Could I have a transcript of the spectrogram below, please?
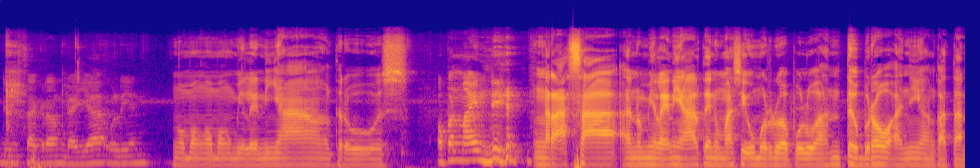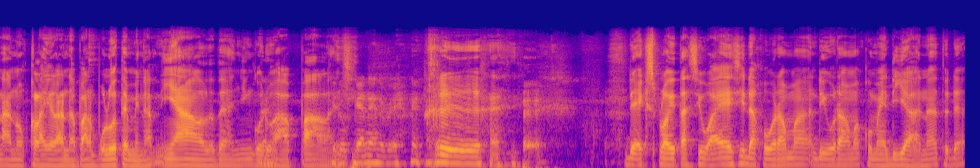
di Instagram gaya ulin Ngomong-ngomong milenial terus open minded ngerasa anu milenial teh nu masih umur 20-an teu bro anjing angkatan anu kelahiran 80 teh milenial teh anjing kudu apal dieksploitasi wae sih dah urang mah di urang mah komediana tuh dah.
